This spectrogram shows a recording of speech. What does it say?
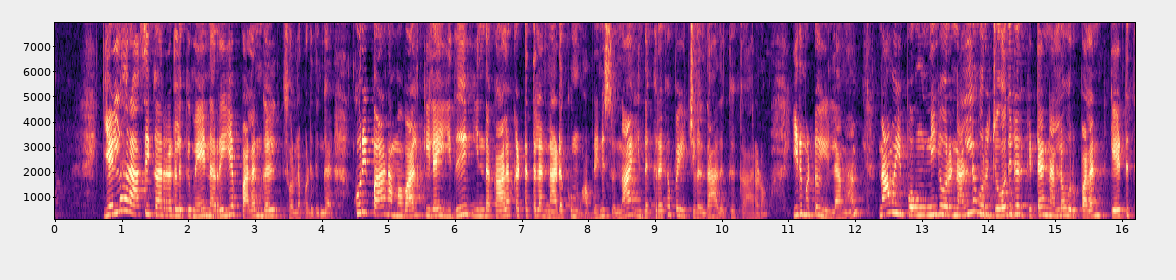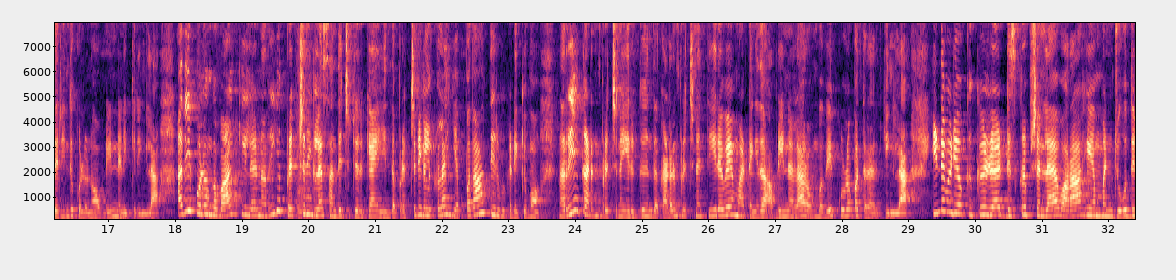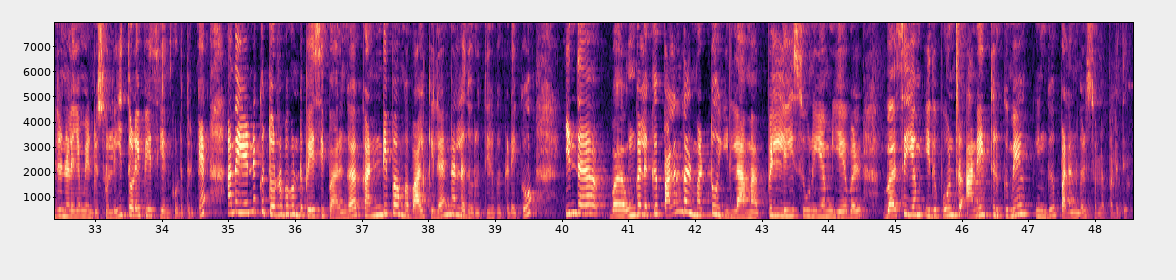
எல்லா ராசிக்காரர்களுக்குமே நிறைய பலன்கள் சொல்லப்படுதுங்க. குறிப்பாக நம்ம வாழ்க்கையில் இது இந்த காலகட்டத்தில் நடக்கும் அப்படின்னு சொன்னால் இந்த கிரக பயிற்சிகள் தான் அதுக்கு காரணம். இது மட்டும் இல்லாமல் நாம் இப்போ நீங்கள் ஒரு நல்ல ஒரு ஜோதிடர்கிட்ட நல்ல ஒரு பலன் கேட்டு தெரிந்து கொள்ளணும் அப்படின்னு நினைக்கிறீங்களா? அதே போல் உங்கள் வாழ்க்கையில் நிறைய பிரச்சனைகளை சந்திச்சுட்டு இருக்கேன். இந்த பிரச்சனைகளுக்கெல்லாம் எப்போ தான் தீர்வு கிடைக்குமோ நிறைய கடன் பிரச்சனை இருக்குது இந்த கடன் பிரச்சனை தீரவே மாட்டேங்குது அப்படின்னு எல்லாம் ரொம்பவே குழப்பத்தில் இருக்கீங்களா? இந்த வீடியோக்கு கீழே டிஸ்கிரிப்ஷனில் வராகியம்மன் ஜோதிட நிலையம் என்று சொல்லி தொலைபேசி எண் கொடுத்துருக்கேன். அந்த எண்ணுக்கு தொடர்பு கொண்டு பேசி பாருங்கள் கண்டிப்பாக உங்கள் வாழ்க்கையில் நல்லதொரு தீர்வு கிடைக்கும். இந்த வ- உங்களுக்கு பலன்கள் மட்டும் இல்லாமல் பில்லி சூனியம் ஏவல் வசியம் இது போன்ற அனைத்திற்குமே இங்கு பலன்கள் சொல்லப்படுது.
